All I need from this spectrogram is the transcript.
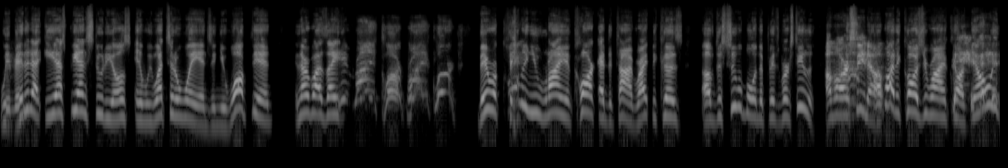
We mm-hmm. did it at ESPN Studios, and we went to the weigh-ins. And you walked in, and everybody's like, "Hey, Ryan Clark, Ryan Clark." They were calling you Ryan Clark at the time, right? Because of the Super Bowl in the Pittsburgh Steelers. I'm RC now. Nobody calls you Ryan Clark. They always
